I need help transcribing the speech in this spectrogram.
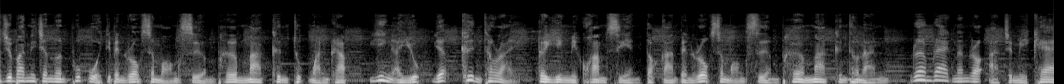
ปัจจุบันมีจำนวนผู้ป่วยที่เป็นโรคสมองเสื่อมเพิ่มมากขึ้นทุกวันครับ ยิ่งอายุเยอะขึ้นเท่าไหร่ ก็ยิ่งมีความเสี่ยงต่อการเป็นโรคสมองเสื่อมเพิ่มมากขึ้นเท่านั้น เริ่มแรกนั้นเราอาจจะมีแค่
